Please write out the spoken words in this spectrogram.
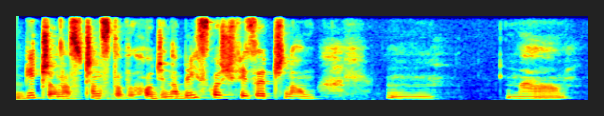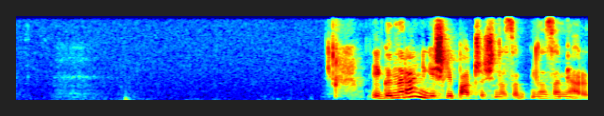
bicze u nas często wychodzi na bliskość fizyczną, mm, na I generalnie, jeśli patrzeć na, na zamiary,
